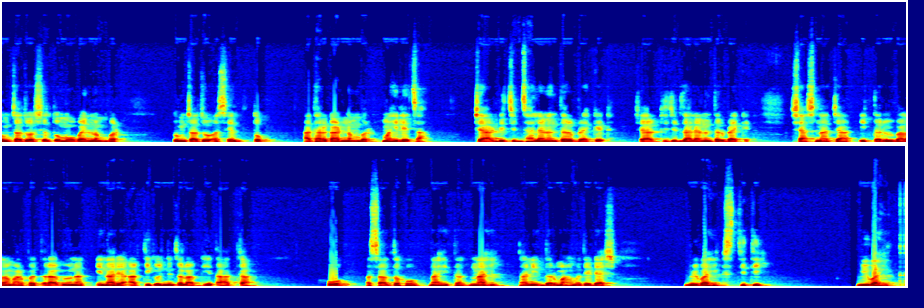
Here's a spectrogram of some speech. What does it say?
तुमचा जो असेल तो मोबाईल नंबर तुमचा जो असेल तो. आधार कार्ड नंबर महिलेचा. चार डिजिट झाल्यानंतर ब्रॅकेट. चार डिजिट झाल्यानंतर ब्रॅकेट. शासनाच्या इतर विभागामार्फत राबविण्यात येणाऱ्या आर्थिक योजनेचा लाभ घेत आहात का? हो असाल तर हो नाही तर नाही. आणि दरमहामध्ये डॅश. वैवाहिक स्थिती. विवाहित.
